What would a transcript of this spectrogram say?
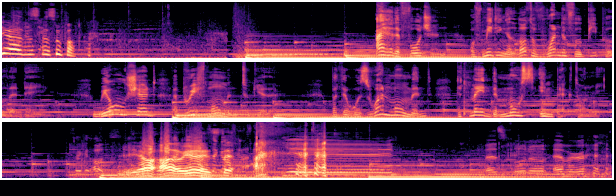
Ja, das wäre super. I had the fortune of meeting a lot of wonderful people that day. We all shared a brief moment together, but there was one moment that made the most impact on me. Ja, oh yes. Oh, oh, Yay! Best photo ever.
